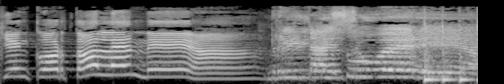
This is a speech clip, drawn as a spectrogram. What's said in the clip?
¿Quién cortó la enea? Rita y su vereda.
